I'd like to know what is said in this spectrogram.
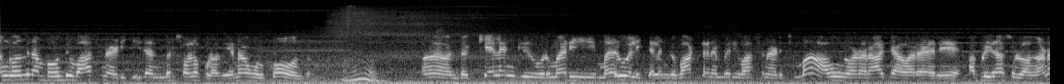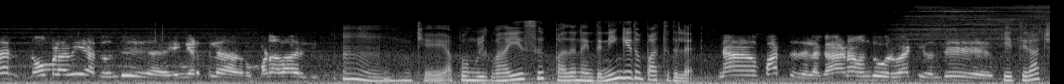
அங்க வந்து நம்ம வந்து வாசனை அடிக்குது அந்த மாதிரி சொல்லக்கூடாது. ஏன்னா அவங்களுக்கு கோவம் வந்துடும் அந்த கிழங்கு ஒரு மாதிரி மறுவழி கிழங்கு வாட்டின மாதிரி வாசனை அடிச்சுமா அவங்களோட ராஜா வராரு அப்படிதான் சொல்லுவாங்க. ஆனா நார்மலாவே அது வந்து எங்க இடத்துல ரொம்ப நாளா இருக்கு. ம் ஓகே அப்போ உங்களுக்கு வயசு பதினைந்து. நீங்க எதுவும் பார்த்ததில்ல? நான் பார்த்தது இல்லக்கா ஆனா வந்து ஒரு வாட்டி வந்து கீர்த்திராஜ்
